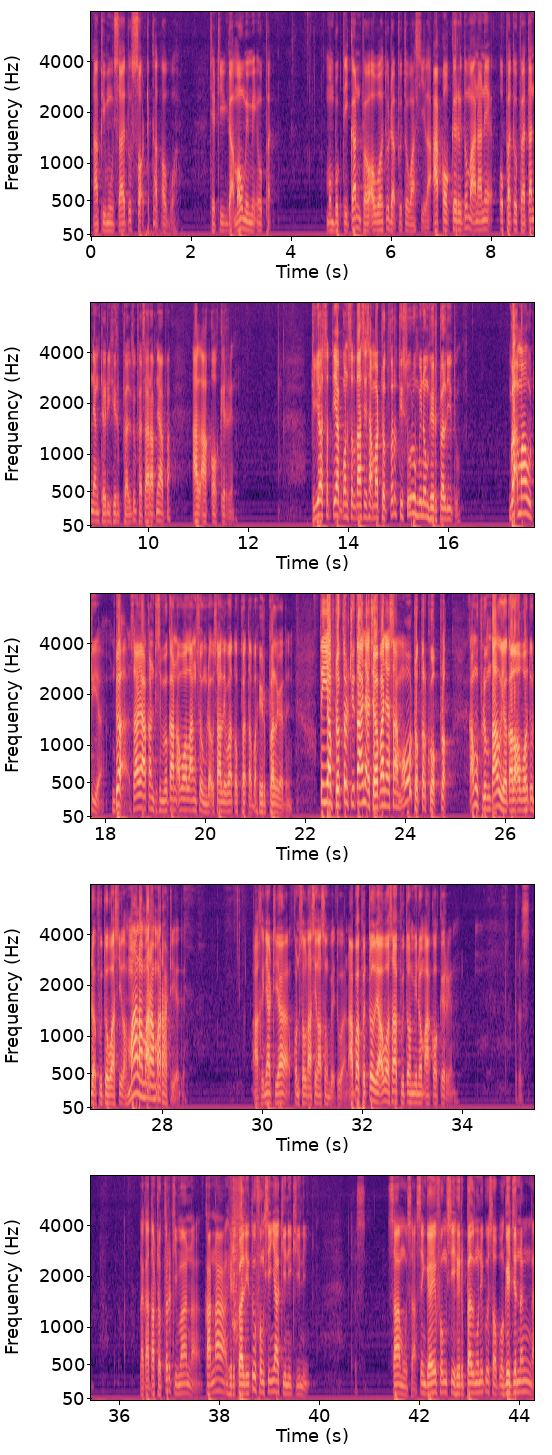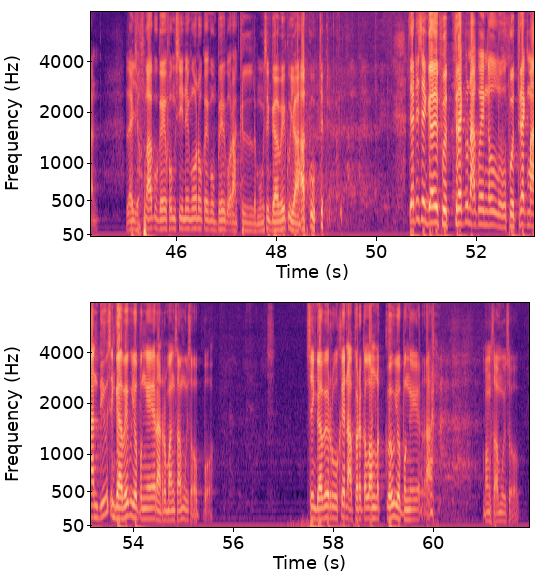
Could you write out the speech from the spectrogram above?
Nabi Musa itu sok dekat Allah. Jadi nggak mau mimik obat membuktikan bahwa Allah itu tidak butuh wasilah. Akokir itu maknanya obat-obatan yang dari herbal itu bahasa Arabnya apa? Al akokir. Dia setiap konsultasi sama dokter disuruh minum herbal itu. Enggak mau dia. Enggak, saya akan disembuhkan Allah langsung, enggak usah lewat obat apa herbal katanya. Tiap dokter ditanya jawabannya sama. Oh, dokter goblok. Kamu belum tahu ya kalau Allah itu tidak butuh wasilah. Malah marah-marah dia. Tuh. Akhirnya dia konsultasi langsung ke Tuhan. Apa betul ya Allah saya butuh minum akokir? Terus lah kata dokter gimana? Karena herbal itu fungsinya gini-gini. Terus sa Musa, sing fungsi herbal ngono iku sapa? Nggih jenengan. Lah yo iya, aku gawe fungsine ngono kowe ngombe kok ora gelem. Sing gawe ku ya aku. Jadi sing gawe bodrek ku nak kowe ngelu, bodrek mandi sing gawe ku ya pangeran rumangsamu sapa? Sing gawe ruhe nak berkelon lego ya pangeran. Mangsamu sapa?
